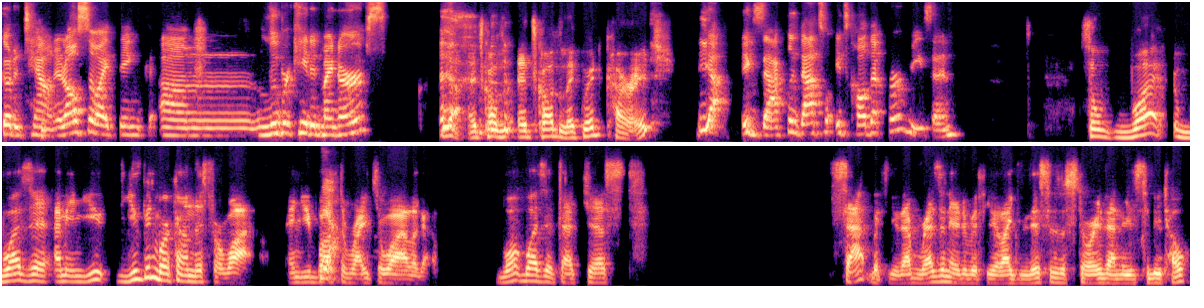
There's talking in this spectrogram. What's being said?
go to town. It also, I think, um, lubricated my nerves. yeah, it's called, it's called liquid courage. Yeah, exactly. That's what it's called that for a reason. So what was it? I mean, you, you've been working on this for a while and you bought yeah. the rights a while ago. What was it that just sat with you, that resonated with you? Like, this is a story that needs to be told?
